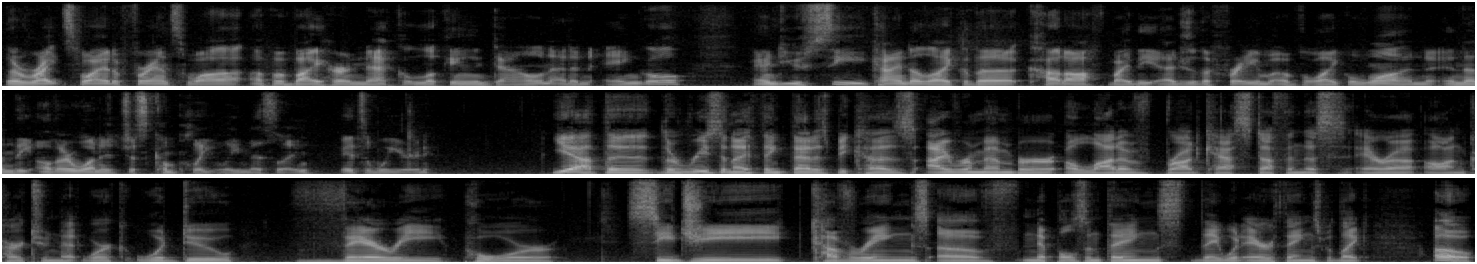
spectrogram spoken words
the right side of Francois up by her neck, looking down at an angle, and you see kind of like the cut off by the edge of the frame of like one, and then the other one is just completely missing. It's weird. Yeah, the the reason I think that is because I remember a lot of broadcast stuff in this era on Cartoon Network would do very poor CG coverings of nipples and things. They would air things with like, "Oh,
